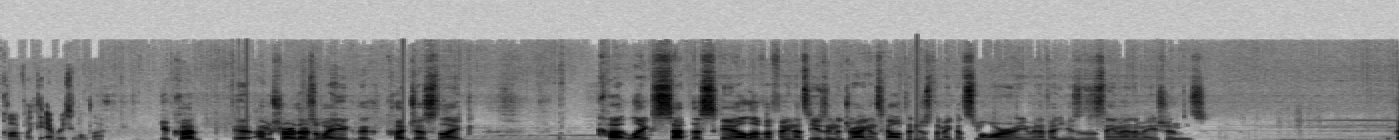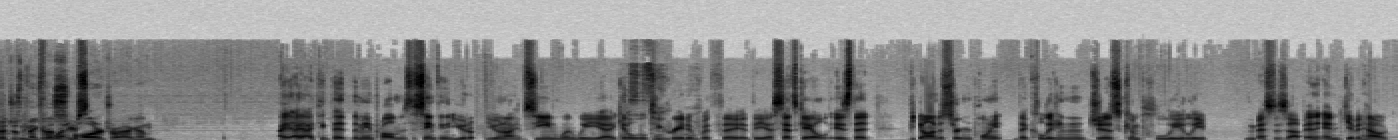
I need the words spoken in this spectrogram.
conflict every single time. You could. It- I'm sure there's a way you could, could just like cut like set the scale of a thing that's using the dragon skeleton just to make it smaller, even if it uses the same animations. You could just Mm, make it a smaller dragon. I, I- I think that the main problem is the same thing that you you and I have seen when we uh, get a little too creative with the the uh, set scale is that beyond a certain point the collision just completely messes up and and given how it's like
